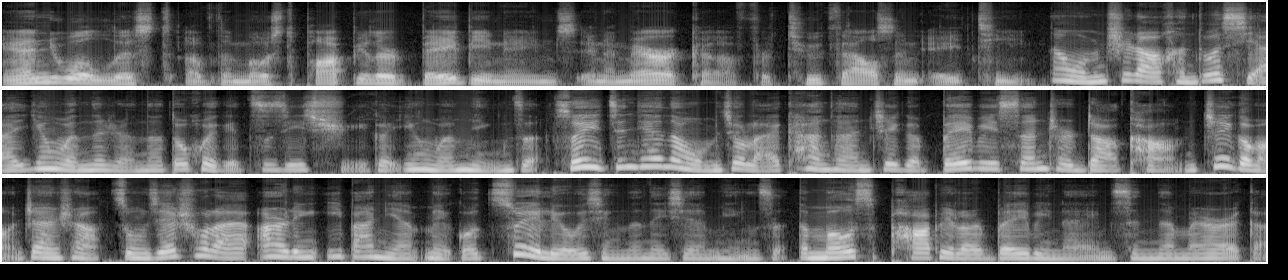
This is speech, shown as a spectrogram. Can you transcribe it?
annual list of the most popular baby names in America for 2018. 那我们知道，很多喜爱英文的人呢，都会给自己取一个英文名字。所以今天呢，我们就来看看这个 BabyCenter.com 这个网站上总结出来2018年美国最流行的那些名字，the most popular baby names in America。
